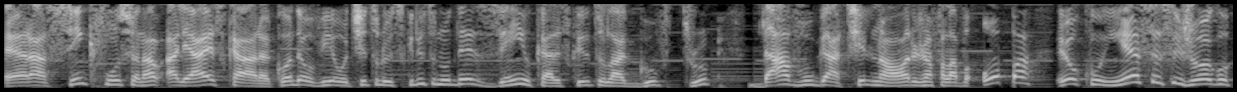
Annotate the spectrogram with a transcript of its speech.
Era assim que funcionava. Aliás, cara, quando eu via o título escrito no desenho, cara, escrito lá Goof Troop, dava o gatilho na hora e eu já falava: opa, eu conheço esse jogo,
